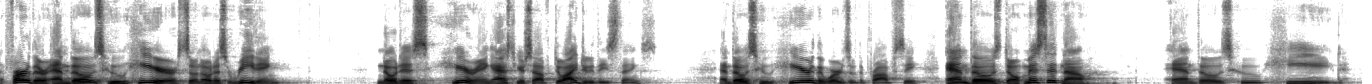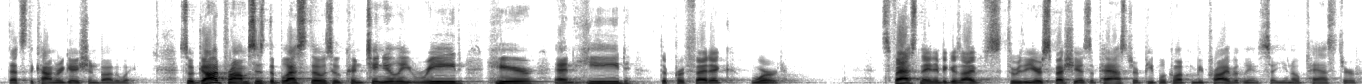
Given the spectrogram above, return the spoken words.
Further, and those who hear, so notice reading, notice hearing, ask yourself, do I do these things? And those who hear the words of the prophecy, and those, don't miss it now, and those who heed. That's the congregation, by the way. So God promises to bless those who continually read, hear, and heed the prophetic word. It's fascinating because I've, through the years, especially as a pastor, people come up to me privately and say, You know, Pastor,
